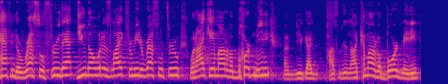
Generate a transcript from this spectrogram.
having to wrestle through that, do you know what it's like for me to wrestle through when I came out of a board meeting? Uh, you guys possibly didn't know. I come out of a board meeting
